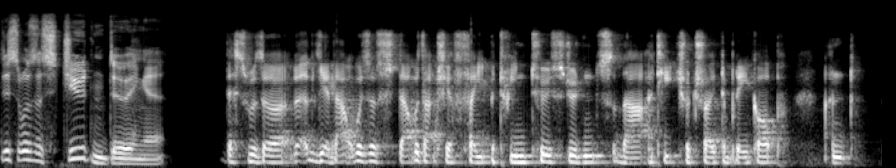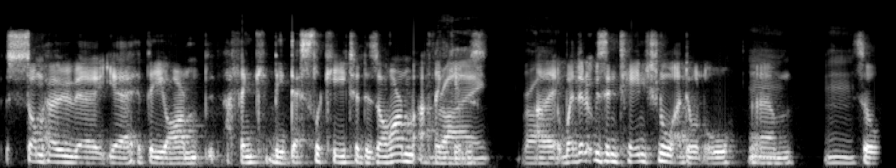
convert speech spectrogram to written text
this was a student doing it. This was a yeah that was a that was actually a fight between two students that a teacher tried to break up and somehow uh, yeah the arm I think they dislocated his arm I think it was Right. Right. uh, whether it was intentional I don't know um, mm. so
